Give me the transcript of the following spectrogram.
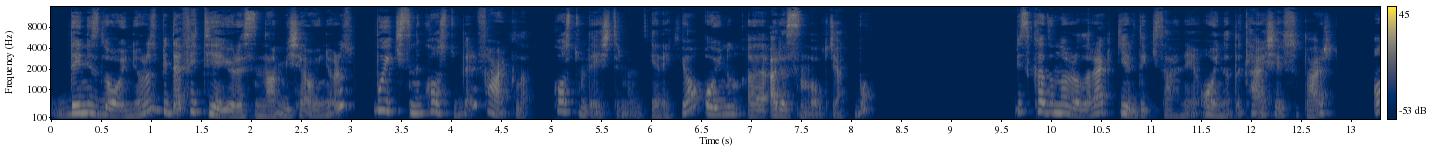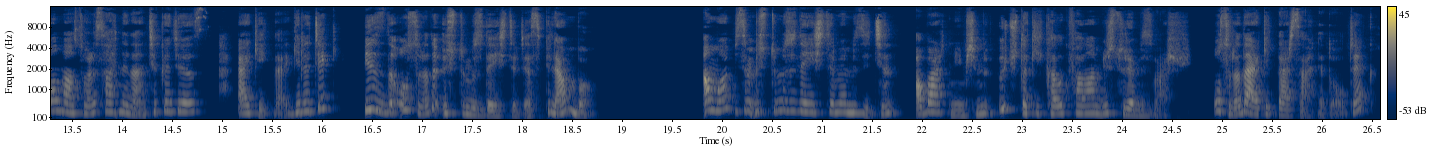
Denizli oynuyoruz. Bir de Fethiye yöresinden bir şey oynuyoruz. Bu ikisinin kostümleri farklı. Kostüm değiştirmemiz gerekiyor. Oyunun e, arasında olacak bu. Biz kadınlar olarak girdik sahneye, oynadık. Her şey süper. Ondan sonra sahneden çıkacağız. Erkekler girecek. Biz de o sırada üstümüzü değiştireceğiz. Plan bu. Ama bizim üstümüzü değiştirmemiz için abartmayayım şimdi 3 dakikalık falan bir süremiz var. O sırada erkekler sahnede olacak.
